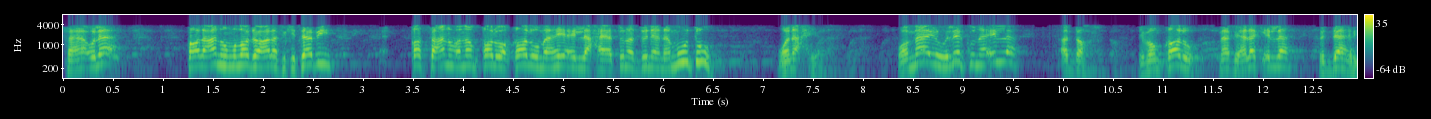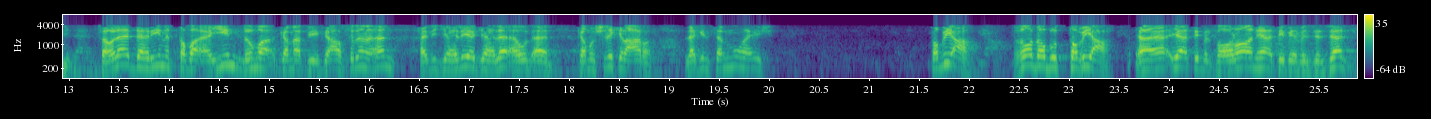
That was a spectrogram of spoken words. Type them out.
فهؤلاء قال عنهم الله تعالى في كتابه قص عنهم أنهم قالوا وقالوا ما هي إلا حياتنا الدنيا نموت ونحيا. وما يهلكنا إلا الدهر. يبقى هم قالوا ما في هلاك إلا في الدهري فهؤلاء الدهريين الطبائعيين اللي هم كما في في عصرنا الآن هذه جاهلية جهلاء أو الآن كمشرك العرب. لكن سموها إيش؟ طبيعة. غضب الطبيعة. يأتي بالفوران يأتي بالزلزال.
